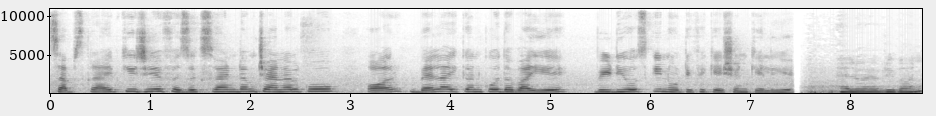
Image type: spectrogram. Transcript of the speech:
सब्सक्राइब कीजिए फिज़िक्स रैंडम चैनल को और बेल आइकन को दबाइए वीडियोस की नोटिफिकेशन के लिए। हेलो एवरीवन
